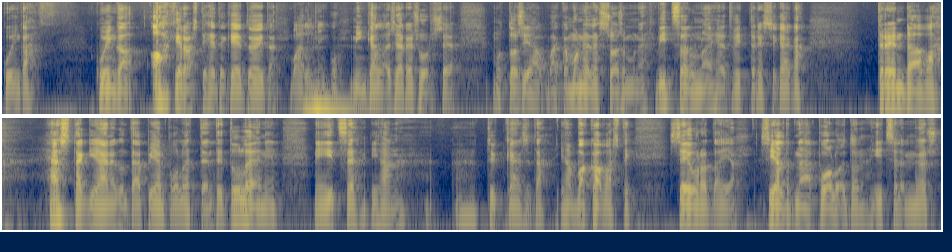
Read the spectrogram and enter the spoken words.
kuinka, kuinka ahkerasti he tekee töitä vailla niin kuin, minkäänlaisia resursseja. Mutta tosiaan vaikka monelle se on semmoinen vitsailun aihe Twitterissä aika trendaava hashtag aina kun tämä pienpuoluetentti tulee, niin, niin itse ihan äh, tykkään sitä ihan vakavasti seurata ja sieltä nämä puolueet on itselle myös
